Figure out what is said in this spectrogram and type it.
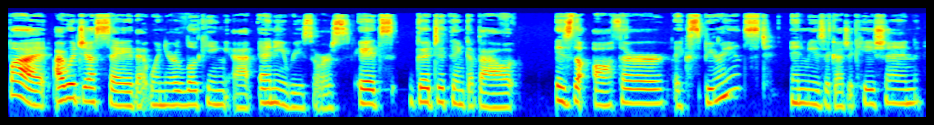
But I would just say that when you're looking at any resource, it's good to think about is the author experienced in music education?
